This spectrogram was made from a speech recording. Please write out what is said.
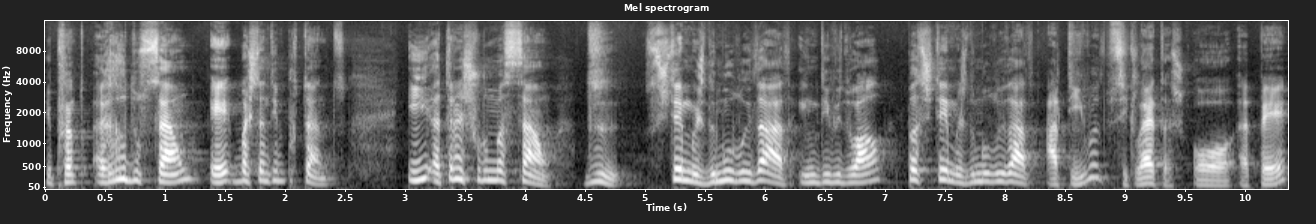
E, portanto, a redução é bastante importante. E a transformação de sistemas de mobilidade individual para sistemas de mobilidade ativa, de bicicletas ou a pé,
